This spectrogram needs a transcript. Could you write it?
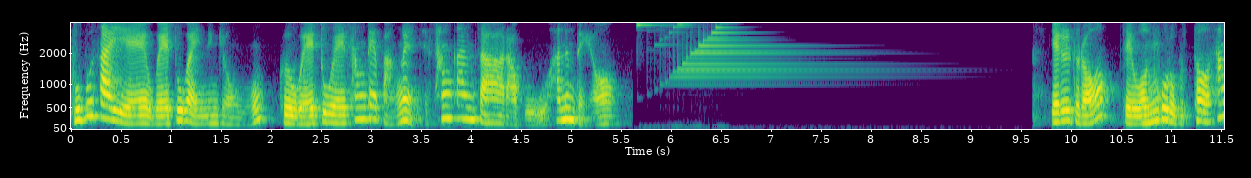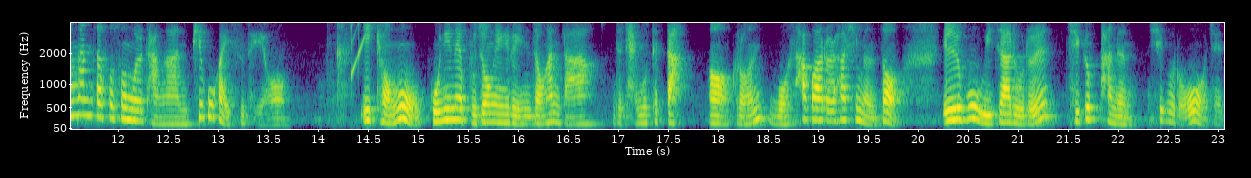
부부 사이에 외도가 있는 경우 그 외도의 상대방을 상간자라고 하는데요. 예를 들어 이제 원고로부터 상간자 소송을 당한 피고가 있으세요. 이 경우 본인의 부정행위를 인정한다. 이제 잘못했다. 어, 그런 뭐 사과를 하시면서 일부 위자료를 지급하는 식으로 이제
